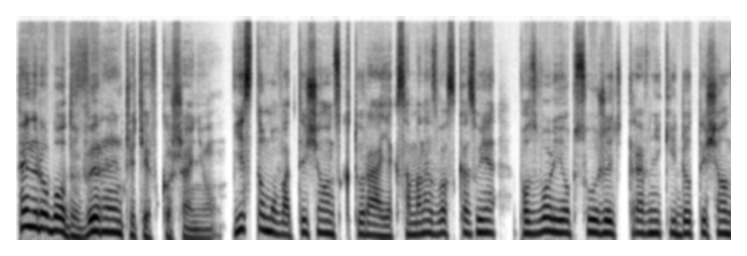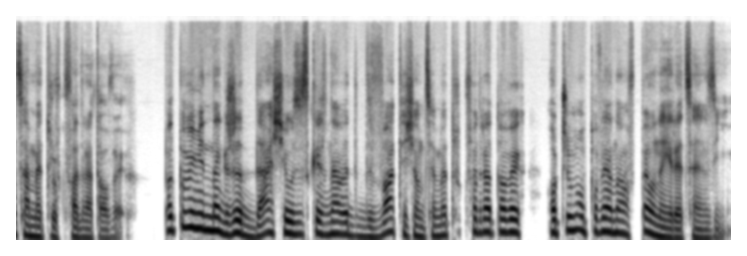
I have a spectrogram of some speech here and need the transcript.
Ten robot wyręczy Cię w koszeniu. Jest to Mowa 1000, która, jak sama nazwa wskazuje, pozwoli obsłużyć trawniki do 1000 m2. Podpowiem jednak, że da się uzyskać nawet 2000 m2, o czym opowiadam w pełnej recenzji.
